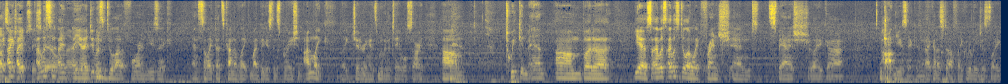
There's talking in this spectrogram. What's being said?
Lots I, I, I, I listen. I, yeah, I do listen to a lot of foreign music, and so like that's kind of like my biggest inspiration. I'm like like jittering and it's moving the table. Sorry, um, tweaking, man. Um, but uh, yeah, so I listen. I listen to a lot of like French and Spanish like uh, pop music and that kind of stuff. Like really, just like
